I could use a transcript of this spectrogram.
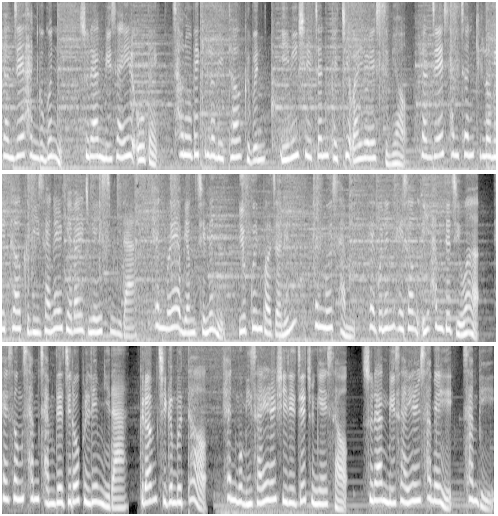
현재 한국은 순항 미사일 500, 1500km 급은 이미 실전 배치 완료했으며 현재 3000km 급 이상을 개발 중에 있습니다. 현무의 명칭은 육군 버전은 현무 3, 해군은 해성 2 함대지와 해성 3 잠대지로 불립니다. 그럼 지금부터 현무 미사일 시리즈 중에서 순항 미사일 3A, 3B,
